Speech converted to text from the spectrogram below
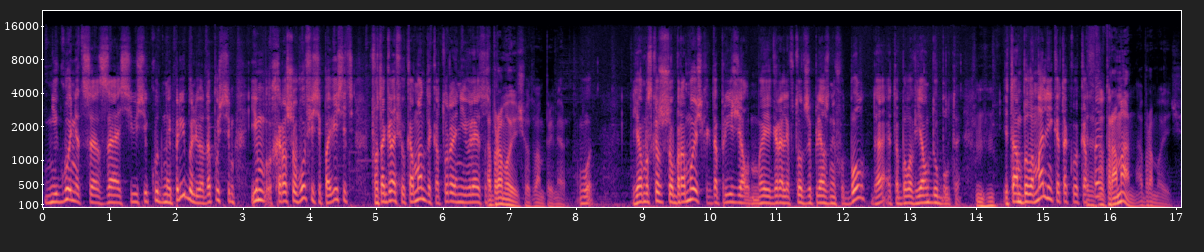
не гонятся за сиюсекундной прибылью, а, допустим, им хорошо в офисе повесить фотографию команды, которой они являются... Абрамович, вот вам пример. Вот. Я вам расскажу, что Абрамович, когда приезжал, мы играли в тот же пляжный футбол, да, это было в Яндублте. Угу. И там было маленькое такое кафе. Это тот Роман Абрамович.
